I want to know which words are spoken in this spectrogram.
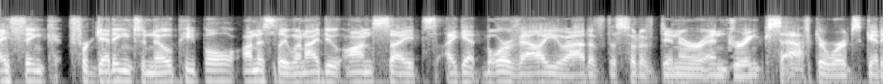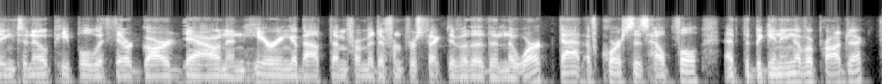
I think, for getting to know people. Honestly, when I do on-sites, I get more value out of the sort of dinner and drinks afterwards, getting to know people with their guard down and hearing about them from a different perspective other than the work. That, of course, is helpful at the beginning of a project.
